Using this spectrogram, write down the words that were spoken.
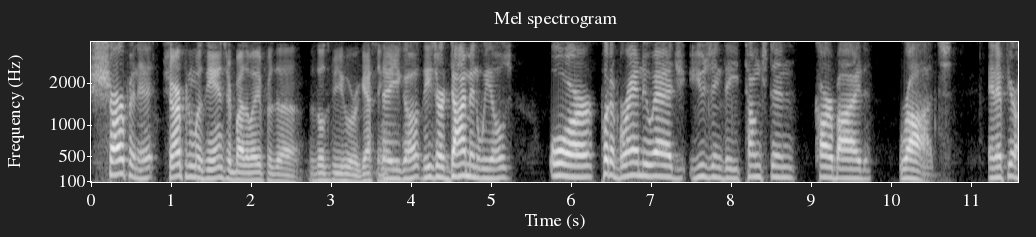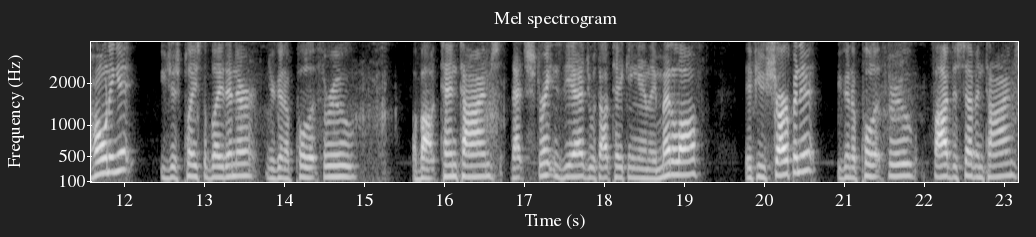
sharpen it, Sharpen was the answer, by the way, for the for those of you who are guessing. there you go, these are diamond wheels, or put a brand new edge using the tungsten carbide rods. And if you're honing it, you just place the blade in there, you're gonna pull it through about 10 times. That straightens the edge without taking any metal off. If you sharpen it, you're gonna pull it through five to seven times,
